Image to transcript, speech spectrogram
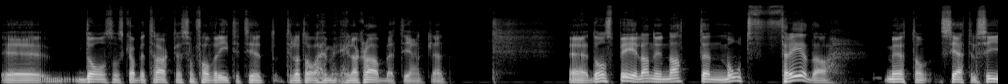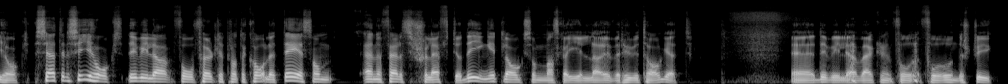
eh, de som ska betraktas som favoriter till, till att ta hem hela klubbet egentligen. Eh, de spelar nu natten mot fredag möter de Seattle Seahawks. Seattle Seahawks, det vill jag få för till protokollet, det är som NFLs Skellefteå. Det är inget lag som man ska gilla överhuvudtaget. Eh, det vill jag verkligen få, få understrykt.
